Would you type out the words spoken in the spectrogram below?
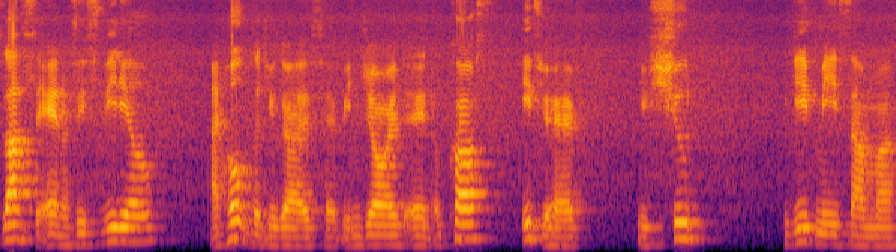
that's the end of this video. I hope that you guys have enjoyed and of course if you have you should give me some uh,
